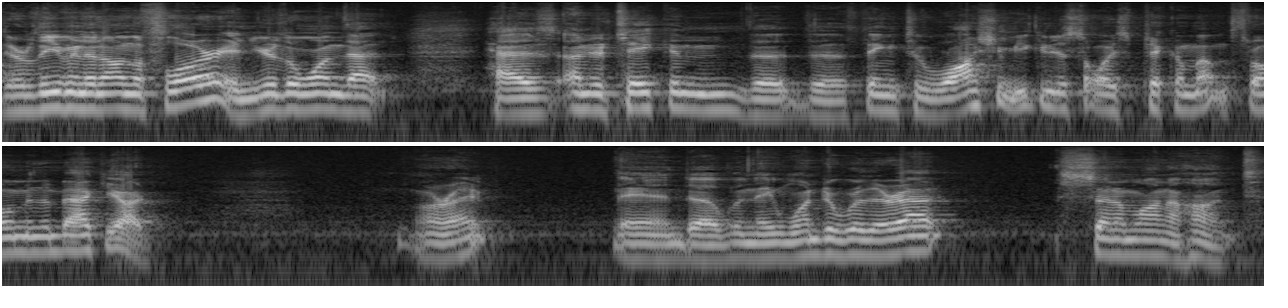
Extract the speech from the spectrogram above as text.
they're leaving it on the floor and you're the one that has undertaken the, the thing to wash them, you can just always pick them up and throw them in the backyard. All right? And uh, when they wonder where they're at, send them on a hunt.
